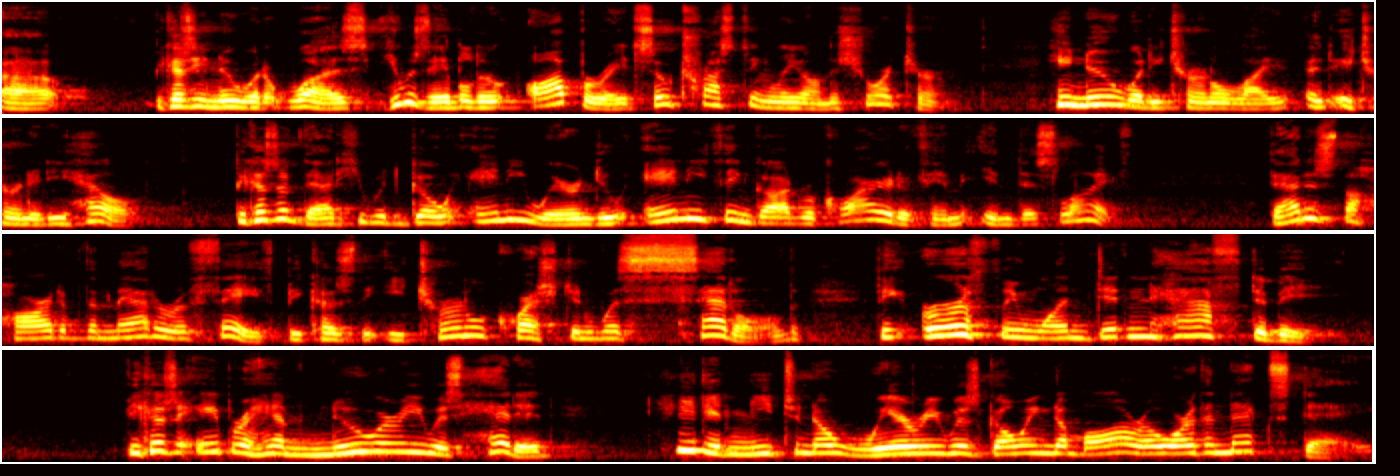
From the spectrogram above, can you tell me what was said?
uh, because he knew what it was, he was able to operate so trustingly on the short term. He knew what eternal life, eternity held. Because of that, he would go anywhere and do anything God required of him in this life. That is the heart of the matter of faith, because the eternal question was settled, the earthly one didn't have to be. Because Abraham knew where he was headed, he didn't need to know where he was going tomorrow or the next day.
